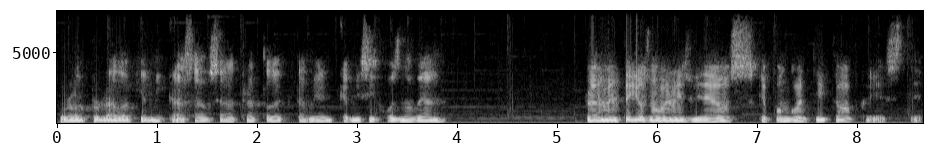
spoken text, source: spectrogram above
por otro lado aquí en mi casa, o sea, trato de también que mis hijos no vean. Realmente ellos no ven mis videos que pongo en TikTok, este,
